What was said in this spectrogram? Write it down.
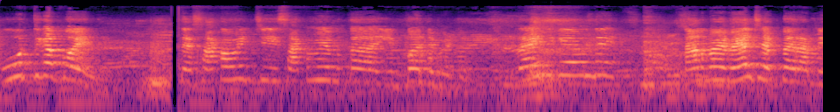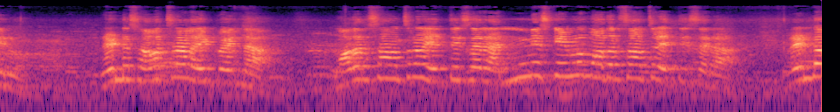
పూర్తిగా పోయింది. సగం ఇచ్చి సగం ఇవ్వక ఇబ్బంది పెట్టారు. రైతుకి ఏముంది? నలభై వేలు చెప్పారా మీరు? రెండు సంవత్సరాలు అయిపోయిందా? మొదటి సంవత్సరం ఎత్తేసారు? అన్ని స్కీమ్లు మొదటి సంవత్సరం ఎత్తేసారా? రెండో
